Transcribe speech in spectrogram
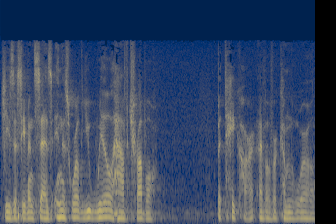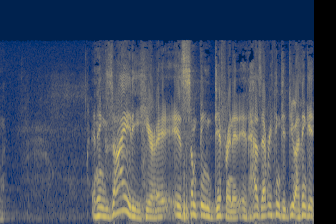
Jesus even says, In this world you will have trouble, but take heart, I've overcome the world. And anxiety here is something different. It, it, has everything to do. I think it,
